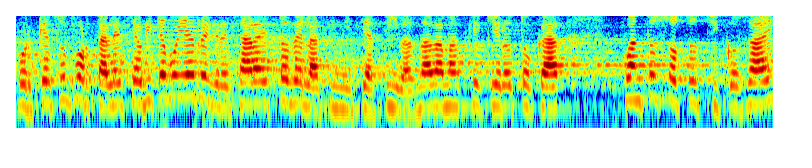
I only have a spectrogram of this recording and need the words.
porque eso fortalece. Ahorita voy a regresar a esto de las iniciativas, nada más que quiero tocar cuántos otros chicos hay,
